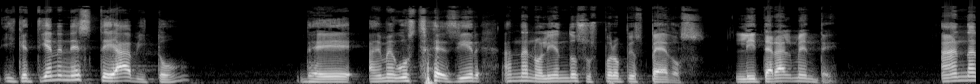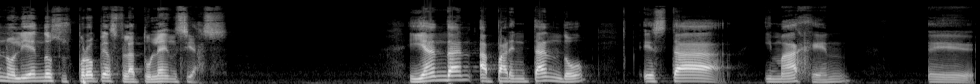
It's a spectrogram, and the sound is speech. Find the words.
y que tienen este hábito de, a mí me gusta decir, andan oliendo sus propios pedos, literalmente. Andan oliendo sus propias flatulencias. Y andan aparentando esta imagen eh,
